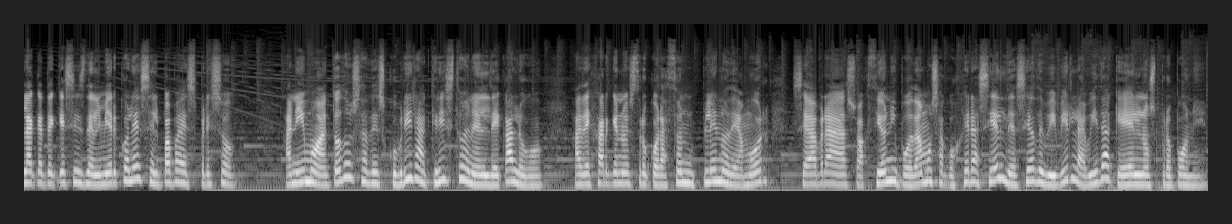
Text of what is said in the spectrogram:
En la catequesis del miércoles el Papa expresó, Animo a todos a descubrir a Cristo en el Decálogo, a dejar que nuestro corazón pleno de amor se abra a su acción y podamos acoger así el deseo de vivir la vida que Él nos propone.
